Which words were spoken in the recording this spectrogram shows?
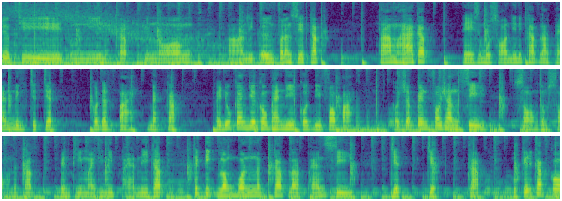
เลือกที่ตรงนี้นะครับพี่น้องอ่าลีกเอิงฝรั่งเศสครับ ตามหาครับนี่สโมสรนนี้นะครับหลักแผน 177ก็เดินไปแบ็กกลับ ไปดูการยืนของแผนนี้กดดีฟอร์ไป ก็จะเป็นฟอร์ชั่น 4 2ตรง2นะครับ เป็นทีมใหม่ที่มีแผนนี้ครับ เทคนิคลองบอลนะครับหลักแผน 4 7 7 ครับ โอเคครับก็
